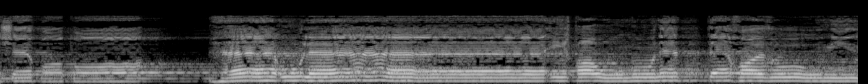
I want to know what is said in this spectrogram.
شططا هؤلاء قوم اتخذوا من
